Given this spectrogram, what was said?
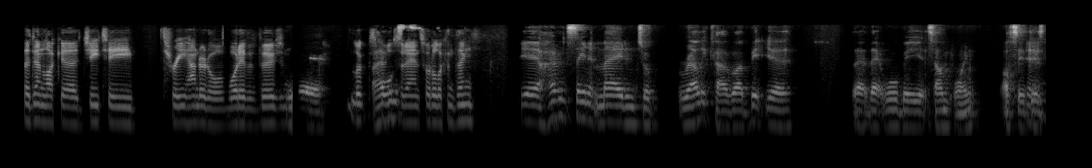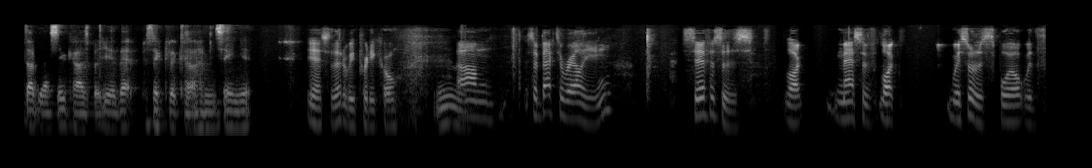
they've done like a GT 300 or whatever version, yeah, look I sports sedan sort of looking thing. yeah. I haven't seen it made into a rally car, but I bet you that that will be at some point. Obviously, Yeah. there's WRC cars, but yeah, that particular car I haven't seen yet. Yeah, so that'll be pretty cool. Mm. Um, so back to rallying, surfaces like massive. Like we're sort of spoilt with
